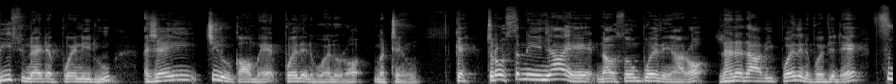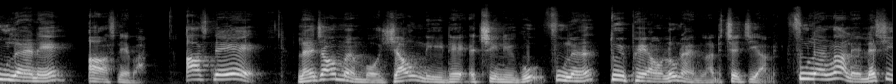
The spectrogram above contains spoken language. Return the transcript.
Leeds United ပွဲနည်းတူအရင်ကြည့်လို့ကောင်းမဲ့ပွဲစဉ်တစ်ပွဲလို့တော့မထင်ဘူးကဲကျွန်တော်စနေညရဲ့နောက်ဆုံးပွဲစဉ်ကတော့လန်ဒန်ဒါဘီပွဲစဉ်တစ်ပွဲဖြစ်တဲ့ Fulham နဲ့ Arsenal ပါ Arsenal ရဲ့လမ်းကြောင်းမှန်ပေါ်ရောက်နေတဲ့အခြေအနေကိုဖူလန်တွေ့ဖယ်အောင်လုပ်နိုင်မလားတစ်ချက်ကြည့်ရမယ်ဖူလန်ကလည်းလက်ရှိ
